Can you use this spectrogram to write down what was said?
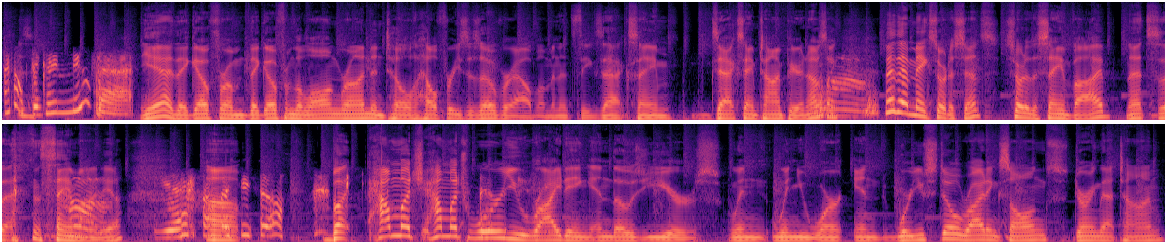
I don't think I knew that. Yeah, they go from they go from the long run until Hell Freezes Over album, and it's the exact same exact same time period. And I was like, "Eh, that makes sort of sense, sort of the same vibe. That's uh, the same idea. Yeah. Um, yeah. But how much how much were you writing in those years when when you weren't in? Were you still writing songs during that time?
